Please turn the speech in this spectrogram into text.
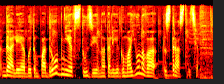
Далее об этом подробнее в студии Наталья Гамаюнова. Здравствуйте. Здравствуйте.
